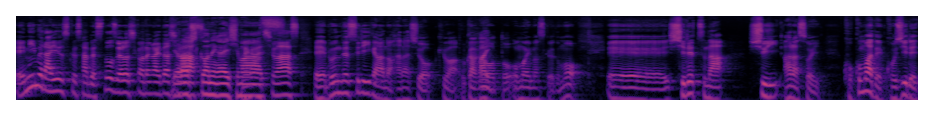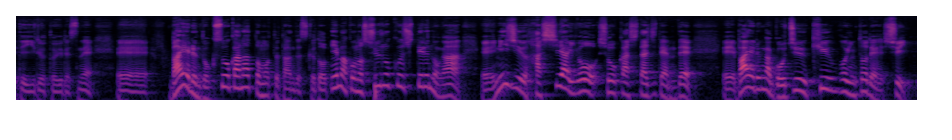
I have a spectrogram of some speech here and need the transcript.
え三村祐介さんです。どうぞよろしくお願いいたします。よろしくお願いします。お願いします、えー、ブンデスリーガーの話を今日は伺おうと思いますけれども、はい、えー、熾烈な首位争いここまでこじれているというですね、えー、バイエルン独走かなと思ってたんですけど今この収録しているのが28試合を消化した時点でバイエルンが59ポイントで首位。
